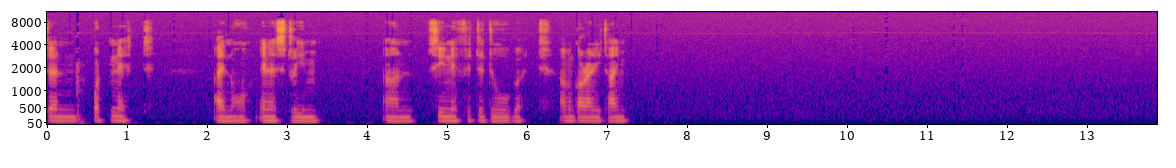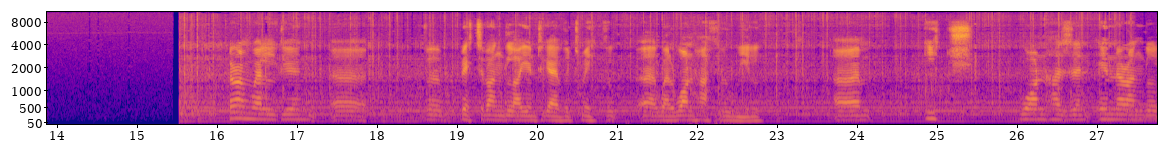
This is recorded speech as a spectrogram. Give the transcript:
and putting it, I know, in a stream and seeing if it to do, but I haven't got any time. Here I'm welding uh, the bits of angle iron together to make the, uh, well one half of the wheel. Um, each one has an inner angle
